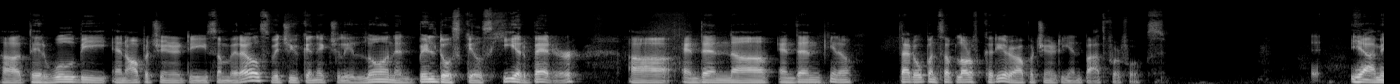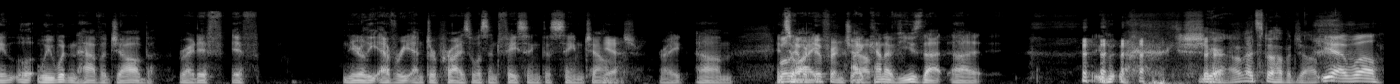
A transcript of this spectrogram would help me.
uh, there will be an opportunity somewhere else which you can actually learn and build those skills here better. Uh, and then, uh, and then, you know, that opens up a lot of career opportunity and path for folks. Yeah, I mean, we wouldn't have a job, right? If if nearly every enterprise wasn't facing the same challenge, yeah. right? Um, and we'll so I, different job. I kind of use that. Uh, sure, yeah, I'd still have a job. Yeah, well,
